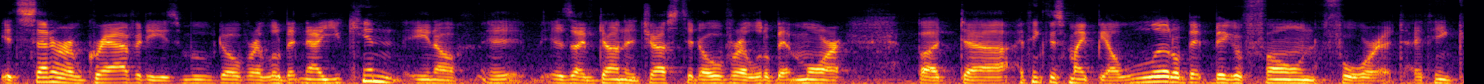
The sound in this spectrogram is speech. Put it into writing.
its center of gravity is moved over a little bit now you can you know as I've done adjust it over a little bit more but uh, I think this might be a little bit bigger phone for it I think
